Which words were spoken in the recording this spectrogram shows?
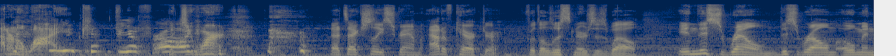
I don't know why, You can't be a frog. but you weren't. That's actually Scram out of character for the listeners as well. In this realm, this realm Omen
